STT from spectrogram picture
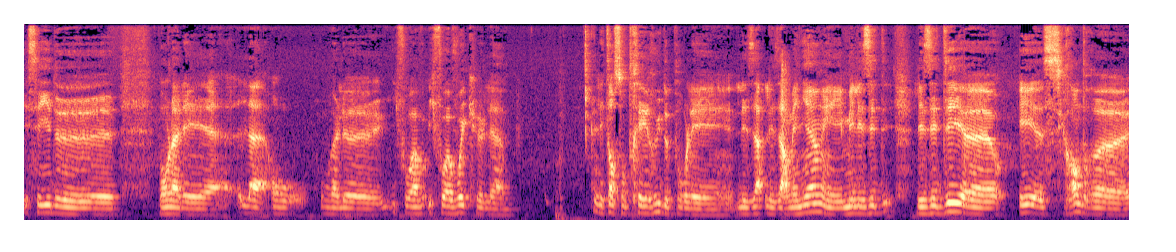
essayer de bon là les on, va le il faut il faut avouer que la, les temps sont très rudes pour les, les, Arméniens, et, mais les aider, les aider euh, et rendre, euh,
